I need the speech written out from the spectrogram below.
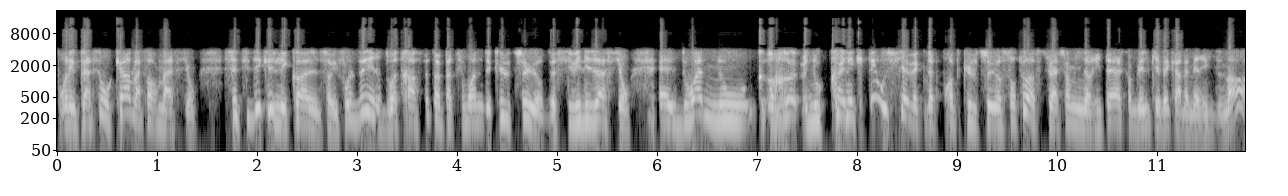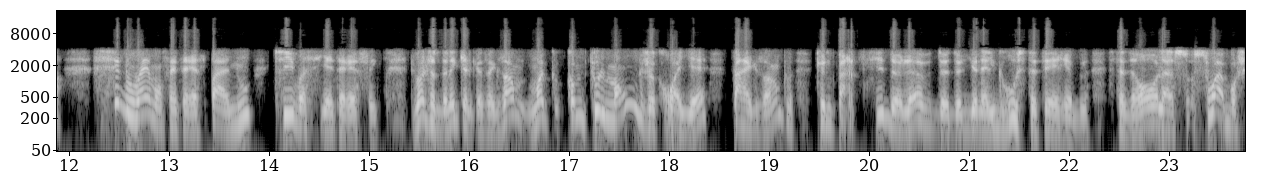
pour les placer au cœur de la formation. Cette idée que l'école, ça, il faut le dire, doit transmettre un patrimoine de culture, de civilisation. Elle doit nous, nous connecter aussi avec notre propre culture, surtout en situation minoritaire comme l'est le Québec en Amérique du Nord. Si nous-mêmes, on s'intéresse pas à nous, qui va s'y intéresser? Puis moi, je vais te donner quelques exemples. Moi, comme tout le monde, je croyais, par exemple, qu'une partie de l'œuvre de, Lionel Groux, c'était terrible. C'est-à-dire, oh là, so- soit, bon, je,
